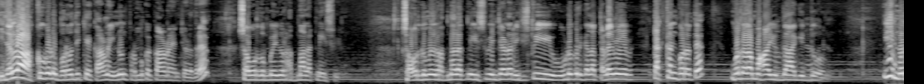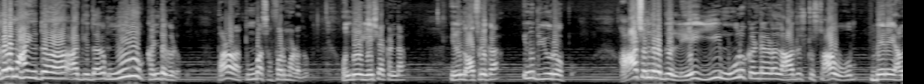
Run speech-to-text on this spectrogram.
ಇದೆಲ್ಲ ಹಕ್ಕುಗಳು ಬರೋದಕ್ಕೆ ಕಾರಣ ಇನ್ನೊಂದು ಪ್ರಮುಖ ಕಾರಣ ಅಂತ ಹೇಳಿದ್ರೆ ಸಾವಿರದ ಒಂಬೈನೂರ ಹದಿನಾಲ್ಕನೇ ಇಸ್ವಿ. ಸಾವಿರದ ಒಂಬೈನೂರ ಹದಿನಾಲ್ಕನೇ ಇಸ್ವಿ ಅಂತ ಹೇಳಿದ್ರೆ ಹಿಸ್ಟ್ರಿ ಹುಡುಗರಿಗೆಲ್ಲ ತಲೆ ಮೇಲೆ ಟಕ್ಕನ್ ಬರುತ್ತೆ. ಮೊದಲ ಮಹಾಯುದ್ಧ ಆಗಿದ್ದು. ಈ ಮೊದಲ ಮಹಾಯುದ್ಧ ಆಗಿದ್ದಾಗ ಮೂರು ಖಂಡಗಳು ಭಾಳ ತುಂಬ ಸಫರ್ ಮಾಡೋದು. ಒಂದು ಏಷ್ಯಾ ಖಂಡ, ಇನ್ನೊಂದು ಆಫ್ರಿಕಾ, ಇನ್ನೊಂದು ಯುರೋಪ್. ಆ ಸಂದರ್ಭದಲ್ಲಿ ಈ ಮೂರು ಖಂಡಗಳಲ್ಲಿ ಆದಷ್ಟು ಸಾವು ಬೇರೆ ಯಾವ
